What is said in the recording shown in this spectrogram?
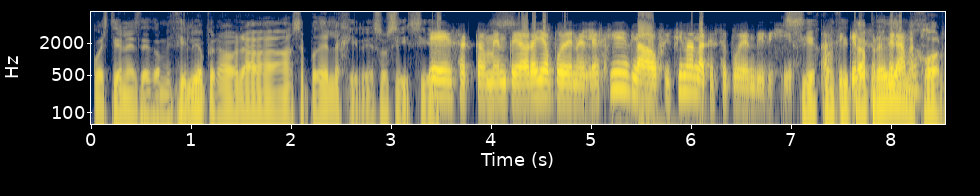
cuestiones de domicilio, pero ahora se puede elegir, eso sí. sí Exactamente, ahora ya pueden elegir la oficina a la que se pueden dirigir. Si es con cita previa, mejor.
